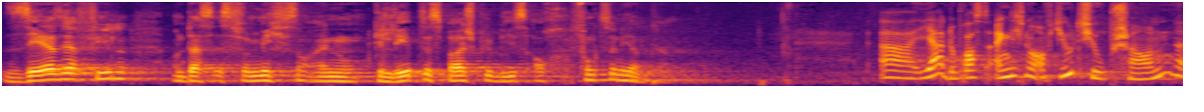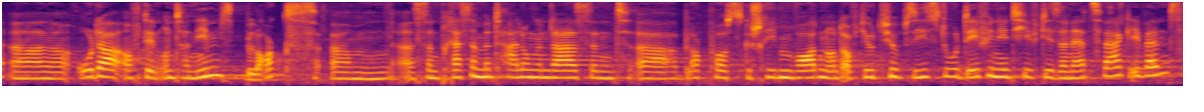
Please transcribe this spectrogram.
sehr, sehr viel und das ist für mich so ein gelebtes Beispiel, wie es auch funktionieren kann. Äh, ja, du brauchst eigentlich nur auf YouTube schauen äh, oder auf den Unternehmensblogs. Ähm, es sind Pressemitteilungen da, es sind äh, Blogposts geschrieben worden und auf YouTube siehst du definitiv diese Netzwerkevents.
